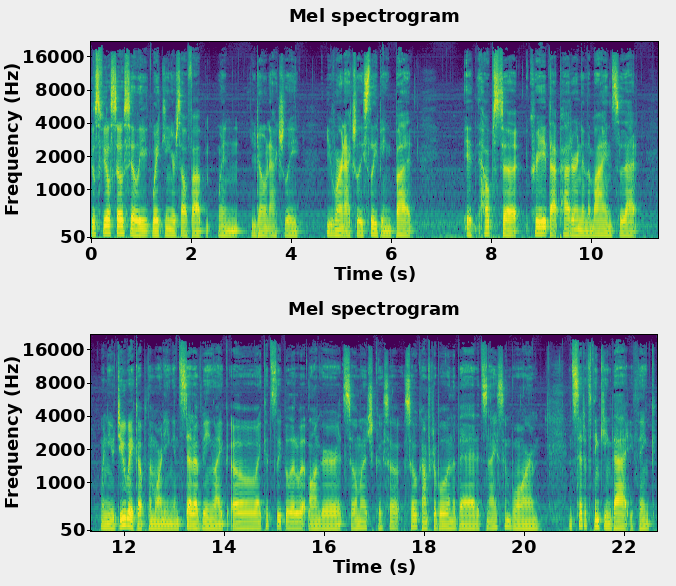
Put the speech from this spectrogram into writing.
You'll feel so silly waking yourself up when you don't actually you weren't actually sleeping, but it helps to create that pattern in the mind so that when you do wake up in the morning instead of being like oh i could sleep a little bit longer it's so much so so comfortable in the bed it's nice and warm instead of thinking that you think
